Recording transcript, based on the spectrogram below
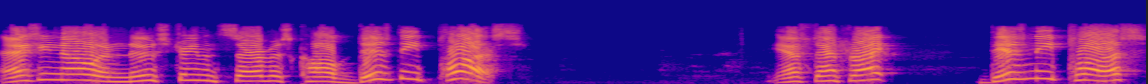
As you know, a new streaming service called Disney Plus. Yes, that's right. Disney Plus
